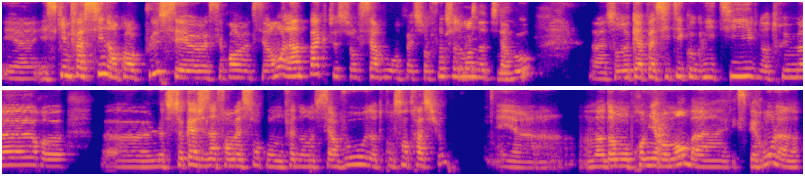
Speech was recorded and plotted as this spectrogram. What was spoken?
Et, et ce qui me fascine encore plus, c'est vraiment l'impact sur le cerveau, en fait, sur le fonctionnement de notre cerveau. Euh, sur nos capacités cognitives, notre humeur, euh, euh, le stockage des informations qu'on fait dans notre cerveau, notre concentration. Et dans mon premier roman, ben, Espérons, là,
